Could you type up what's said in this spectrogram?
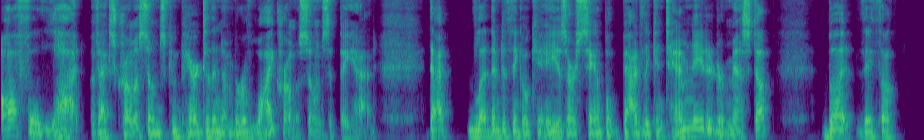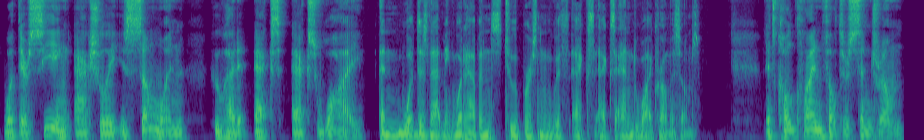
awful lot of X chromosomes compared to the number of Y chromosomes that they had. That led them to think, okay, is our sample badly contaminated or messed up? But they thought what they're seeing actually is someone who had XXY. And what does that mean? What happens to a person with XX and Y chromosomes? It's called Klinefelter syndrome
